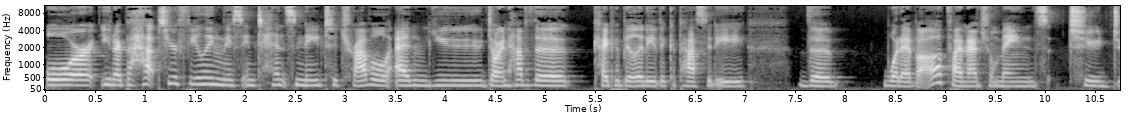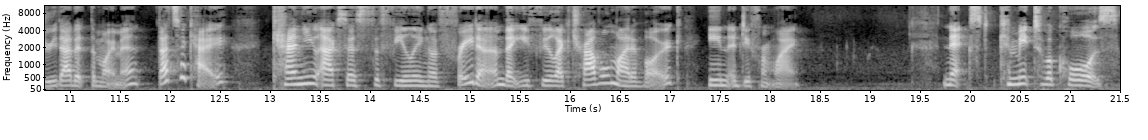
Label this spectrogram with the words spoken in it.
Or, you know, perhaps you're feeling this intense need to travel and you don't have the capability, the capacity, the whatever financial means to do that at the moment. That's okay. Can you access the feeling of freedom that you feel like travel might evoke in a different way? Next, commit to a cause.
